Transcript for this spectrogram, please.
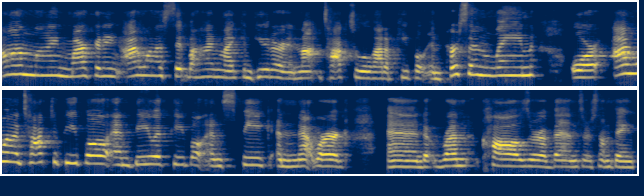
online marketing, I want to sit behind my computer and not talk to a lot of people in person lane, or I want to talk to people and be with people and speak and network and run calls or events or something.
